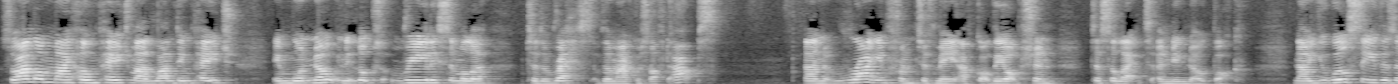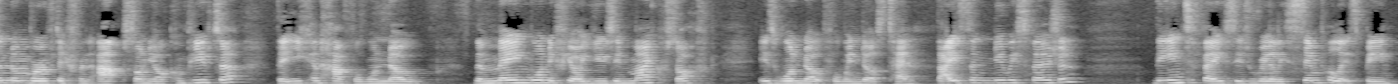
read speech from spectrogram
So I'm on my homepage, my landing page in OneNote, and it looks really similar to the rest of the Microsoft apps. And right in front of me, I've got the option to select a new notebook. Now you will see there's a number of different apps on your computer that you can have for OneNote. The main one, if you're using Microsoft, is OneNote for Windows 10. That is the newest version. The interface is really simple. It's been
